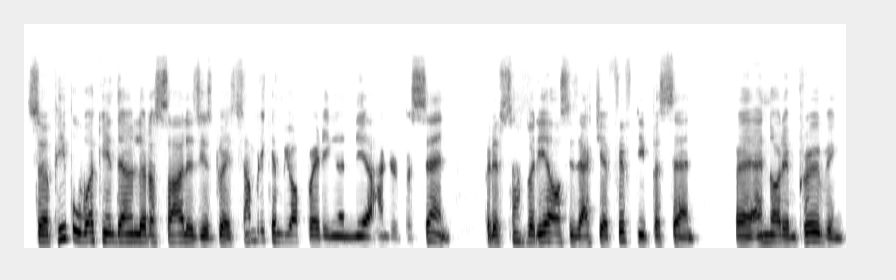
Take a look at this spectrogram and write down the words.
So people working in their own little silos is great. Somebody can be operating at near 100%, but if somebody else is actually at 50% uh, and not improving,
